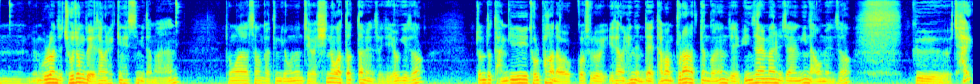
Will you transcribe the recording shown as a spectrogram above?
음, 물론 이제 조정도 예상을 했긴 했습니다만 동화성 같은 경우는 제가 신호가 떴다면서 이제 여기서 좀 더 단기 돌파가 나올 것으로 예상을 했는데 다만 불안했던 거는 이제 빈살만 의장이 나오면서 그 차익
